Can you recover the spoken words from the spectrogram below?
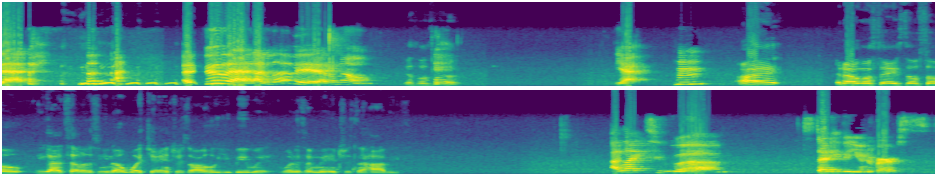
that. I do that. I love it. I don't know. That's what's up. Yeah. Hmm. All right. And I'm gonna say, so so you gotta tell us, you know, what your interests are, who you be with. What are some of your interests and hobbies? I like to um, study the universe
